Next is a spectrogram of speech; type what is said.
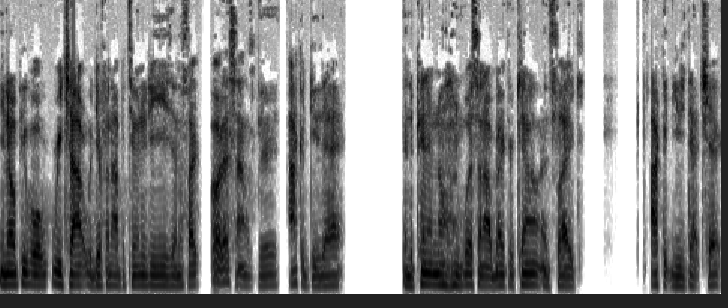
You know, people reach out with different opportunities and it's like, oh, that sounds good. I could do that. And depending on what's in our bank account, it's like, I could use that check.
